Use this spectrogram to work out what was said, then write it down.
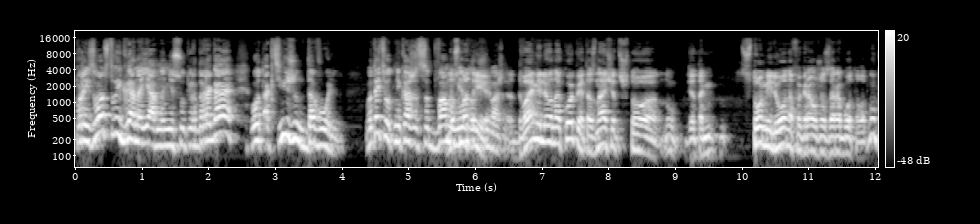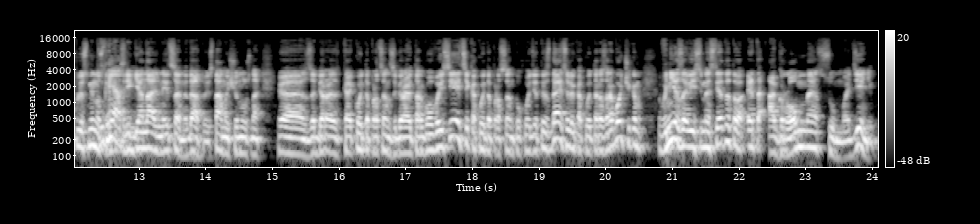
производство игры, она явно не супер дорогая. Вот Activision доволен. Вот эти вот, мне кажется, два ну, момента смотри, очень важны. 2 миллиона копий, это значит, что ну, где-то 100 миллионов игра уже заработала. Ну, плюс-минус региональные цены, да. То есть, там еще нужно э, забирать, какой-то процент забирают торговые сети, какой-то процент уходит издателю, какой-то разработчикам. Вне зависимости от этого, это огромная сумма денег.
